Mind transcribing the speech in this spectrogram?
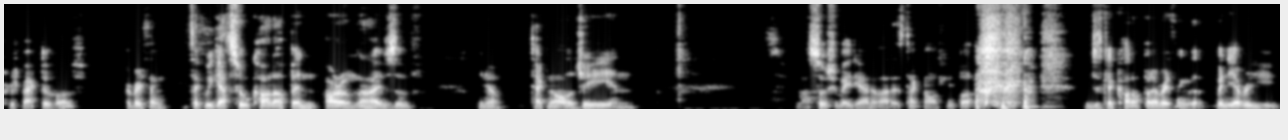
perspective of everything. It's like we get so caught up in our own lives of, you know, technology and well, social media. I know that is technology, but Mhm. you just get caught up in everything that whenever you ever you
